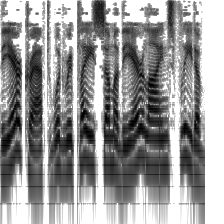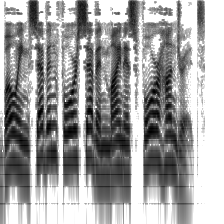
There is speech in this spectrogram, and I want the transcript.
The aircraft would replace some of the airline's fleet of Boeing 747-400s.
